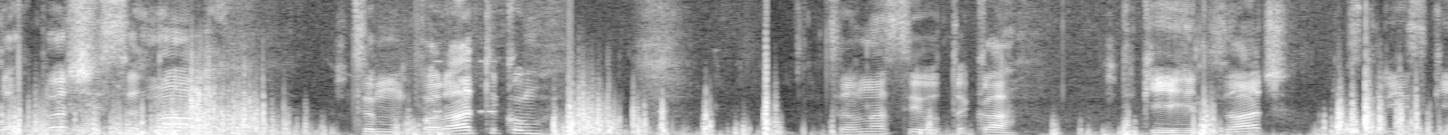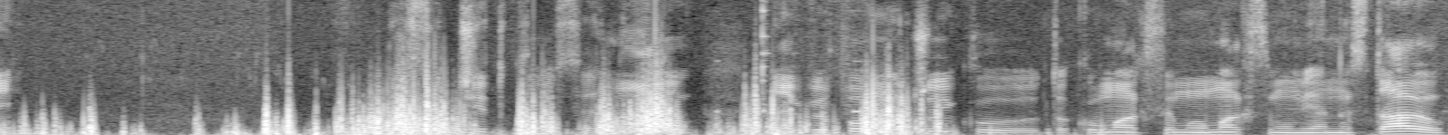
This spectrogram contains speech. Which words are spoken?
Так, перші сигнали цим апаратиком. Це в нас є отака, такий гільзач стрізкий. Досить чітко сигналів. Якби повну чуйку, таку максимум максимум я не ставив.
